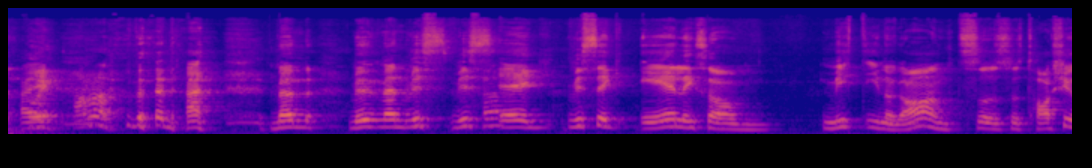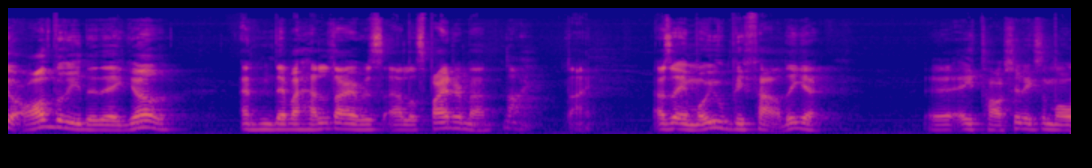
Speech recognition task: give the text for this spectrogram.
Nei Oi? Nei, men, men, men hvis, hvis, jeg, hvis jeg er liksom midt i noe annet, så, så tar ikke jeg avbryte det jeg gjør, enten det var Helldivers eller Spider-Man. Nei. Nei. Altså, jeg må jo bli ferdig. Eh, Jeg tar ikke liksom å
